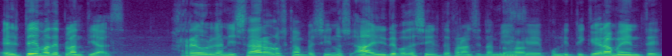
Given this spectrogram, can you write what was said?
el tema de plantearse reorganizar a los campesinos. Ah, y debo decirte, Francis, también que politiqueramente,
